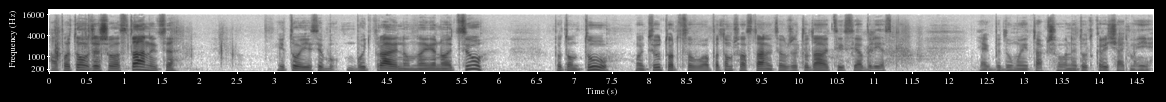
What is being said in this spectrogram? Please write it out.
А потім вже що останеться. І то, якщо бу- бути правильно, мабуть, оцю, потім ту, оцю торцеву, а потім що останеться вже туди оці всі обрізки. Якби думаю так, що вони тут кричать мої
